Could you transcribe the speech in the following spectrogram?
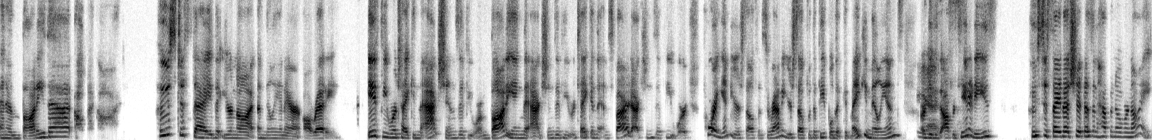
and embody that, oh my God who's to say that you're not a millionaire already? If you were taking the actions, if you were embodying the actions, if you were taking the inspired actions, if you were pouring into yourself and surrounding yourself with the people that could make you millions or yes. give you the opportunities, who's to say that shit doesn't happen overnight?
